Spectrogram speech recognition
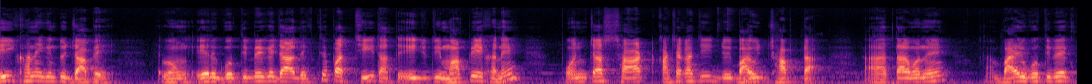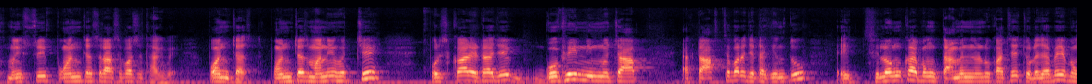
এইখানে কিন্তু যাবে। এবং এর গতিবেগে যা দেখতে পাচ্ছি, তাতে এই যদি মাপে এখানে পঞ্চাশ ষাট কাছাকাছি যে বায়ুর ঝাপটা তার মানে বায়ুর গতিবেগ নিশ্চয়ই পঞ্চাশের আশেপাশে থাকবে। পঞ্চাশ পঞ্চাশ মানে হচ্ছে পরিষ্কার, এটা যে গভীর নিম্নচাপ একটা আসতে পারে যেটা কিন্তু এই শ্রীলঙ্কা এবং তামিলনাড়ুর কাছে চলে যাবে এবং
